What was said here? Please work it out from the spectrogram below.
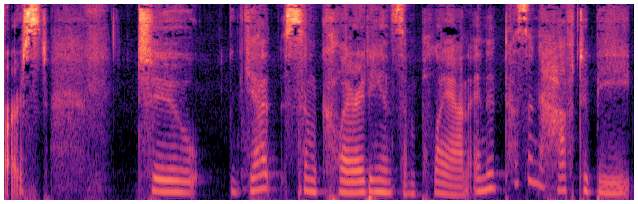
1st to get some clarity and some plan. And it doesn't have to be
